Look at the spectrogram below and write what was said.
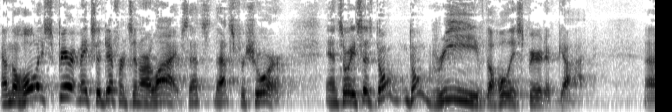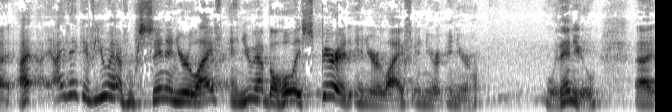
And the Holy Spirit makes a difference in our lives. That's, that's for sure. And so he says, don't, don't grieve the Holy Spirit of God. Uh, I, I think if you have sin in your life and you have the Holy Spirit in your life, in your, in your, within you, uh,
